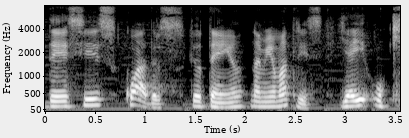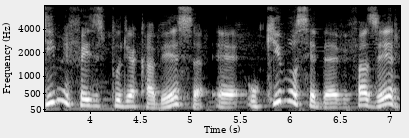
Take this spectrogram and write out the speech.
desses quadros que eu tenho na minha matriz. E aí, o que me fez explodir a cabeça é o que você deve fazer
